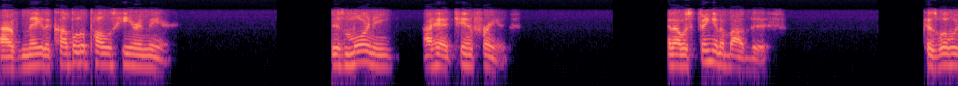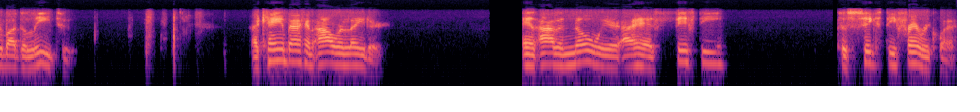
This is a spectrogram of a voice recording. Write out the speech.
I've made a couple of posts here and there. This morning, I had 10 friends. And I was thinking about this because what we're about to lead to. I came back an hour later, and out of nowhere, I had 50 to 60 friend requests.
